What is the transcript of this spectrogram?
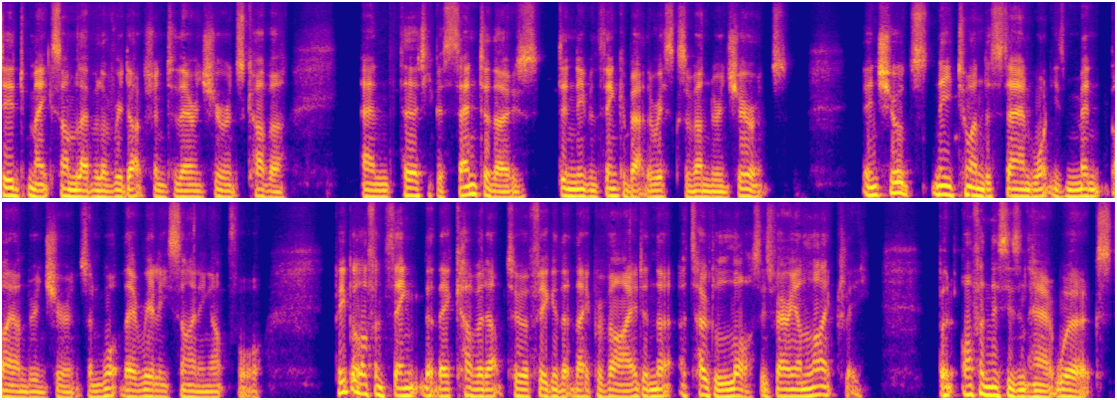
did make some level of reduction to their insurance cover, and 30% of those didn't even think about the risks of underinsurance. Insureds need to understand what is meant by underinsurance and what they're really signing up for. People often think that they're covered up to a figure that they provide and that a total loss is very unlikely. But often this isn't how it works.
